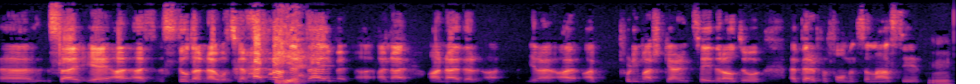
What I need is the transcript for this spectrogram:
uh, so yeah, I, I, still don't know what's going to happen on yeah. the day, but I, I, know I know that uh, you know I, I, pretty much guarantee that I'll do a, better performance than last year. Mm.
